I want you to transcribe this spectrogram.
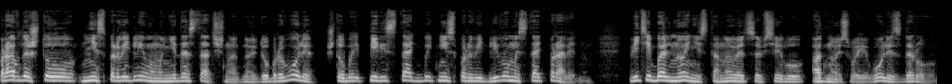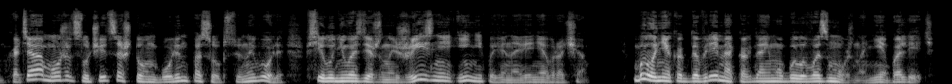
Правда, что несправедливому недостаточно одной доброй воли, чтобы перестать быть несправедливым и стать праведным. Ведь и больной не становится в силу одной своей воли здоровым, хотя может случиться, что он болен по собственной воле, в силу невоздержанной жизни и неповиновения врачам. Было некогда время, когда ему было возможно не болеть.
